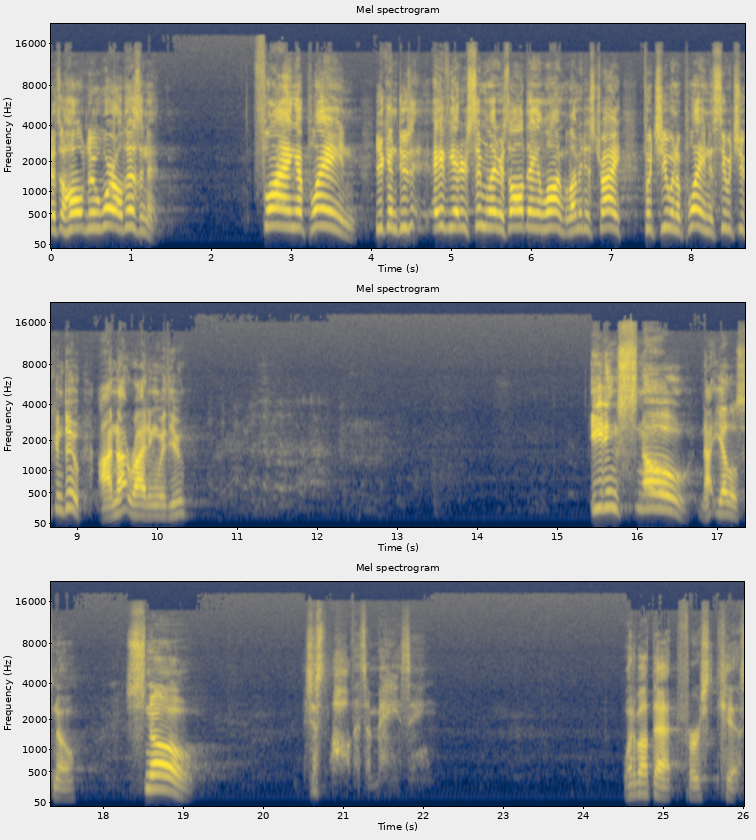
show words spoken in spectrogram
it's a whole new world, isn't it? Flying a plane, You can do aviator simulators all day long, but let me just try put you in a plane and see what you can do. I'm not riding with you. Eating snow, not yellow snow, snow. It's just, oh, that's amazing. What about that first kiss?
